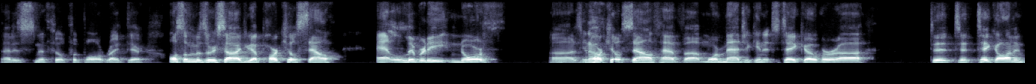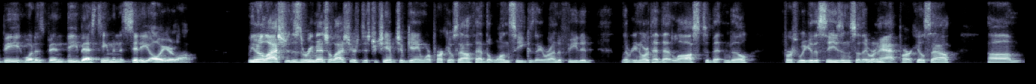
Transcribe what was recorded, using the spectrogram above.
that is Smithville football right there. Also on the Missouri side, you have Park Hill South at Liberty North. Uh, does you know, Park Hill South have uh, more magic in it to take over uh, to to take on and beat what has been the best team in the city all year long? You know, last year this is a rematch of last year's district championship game where Park Hill South had the one seed because they were undefeated. Liberty North had that loss to Bentonville first week of the season, so they mm-hmm. were at Park Hill South. Um,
